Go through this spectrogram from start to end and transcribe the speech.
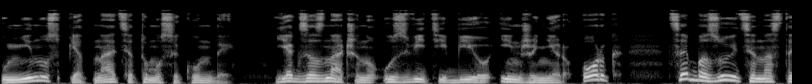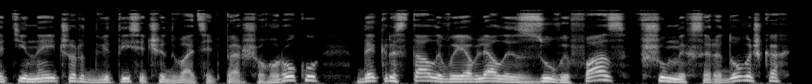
у мінус 15 секунди. Як зазначено у звіті BioEngineer.org, це базується на статті Nature 2021 року, де кристали виявляли зуви фаз в шумних середовичках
